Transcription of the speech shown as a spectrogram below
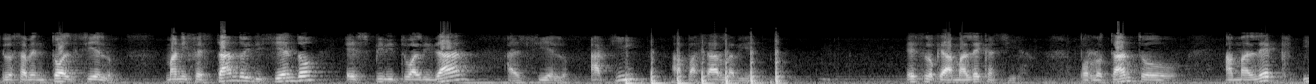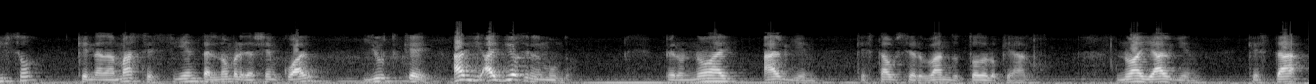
y los aventó al cielo, manifestando y diciendo espiritualidad al cielo. Aquí a pasarla bien. Es lo que Amalek hacía. Por lo tanto, Amalek hizo que nada más se sienta el nombre de Hashem, ¿cuál? Yud Kei. Hay, hay Dios en el mundo, pero no hay alguien que está observando todo lo que hago. No hay alguien que está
